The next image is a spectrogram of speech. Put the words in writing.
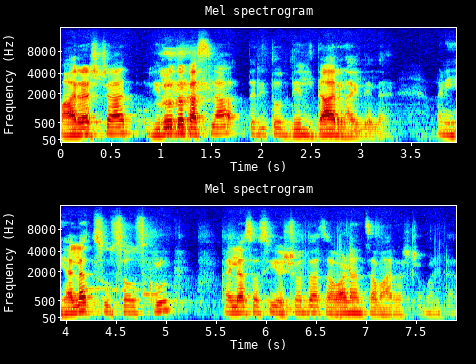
महाराष्ट्रात विरोधक असला तरी तो दिलदार राहिलेला आहे. आणि ह्यालाच सुसंस्कृत कैलासासी यशवंतराव चव्हाणांचा महाराष्ट्र म्हणतात.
